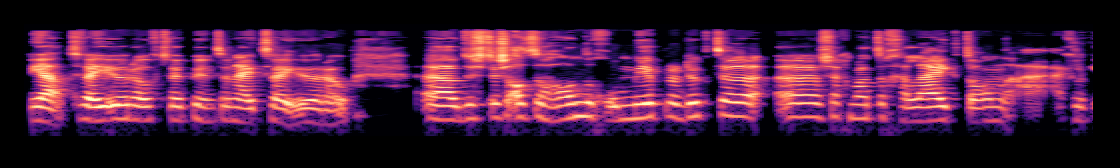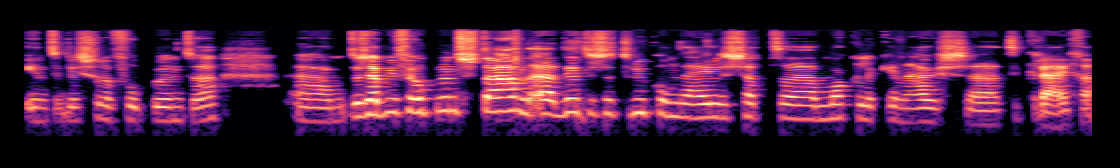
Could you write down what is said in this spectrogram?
ja, 2 euro of 2 punten, nee, 2 euro. Uh, dus het is altijd handig om meer producten, uh, zeg maar, tegelijk dan eigenlijk in te wisselen voor punten. Uh, dus heb je veel punten staan, uh, dit is de truc om de hele set makkelijk in huis te krijgen.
